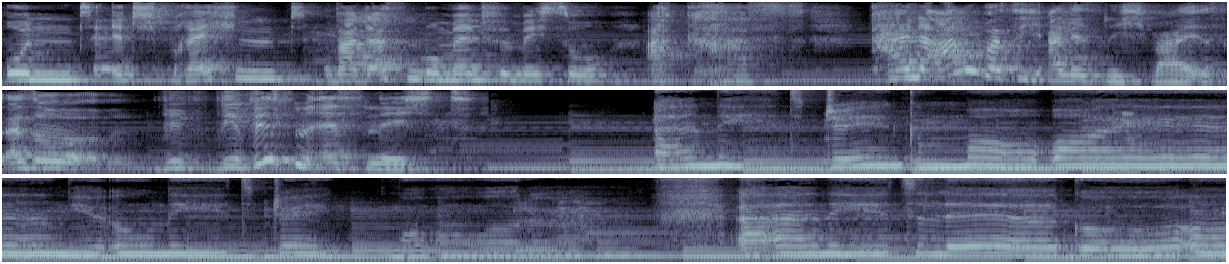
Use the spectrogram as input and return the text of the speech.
Und entsprechend war das ein Moment für mich so, ach krass, keine Ahnung, was ich alles nicht weiß. Also wir, wir wissen es nicht. I need to drink more wine. You need to drink more water. I need to let go.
